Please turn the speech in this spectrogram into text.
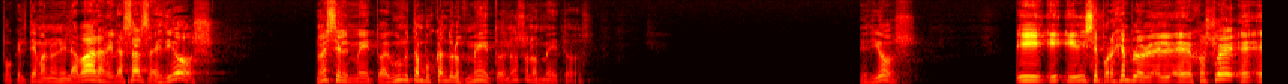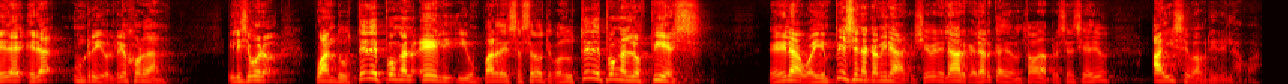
Porque el tema no es ni la vara ni la zarza, es Dios. No es el método. Algunos están buscando los métodos, no son los métodos. Es Dios. Y, dice, por ejemplo, Josué era, era, un río, el río Jordán. Y le dice, bueno, cuando ustedes pongan, él y un par de sacerdotes, cuando ustedes pongan los pies en el agua y empiecen a caminar y lleven el arca, el arca de donde estaba la presencia de Dios, ahí se va a abrir el agua.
